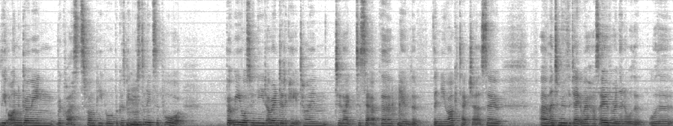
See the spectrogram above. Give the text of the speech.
the ongoing requests from people because people Mm. still need support, but we also need our own dedicated time to like to set up the you know the, the new architecture. So um, and to move the data warehouse over and then all the all the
